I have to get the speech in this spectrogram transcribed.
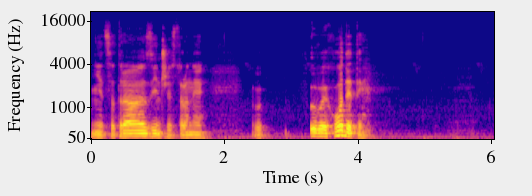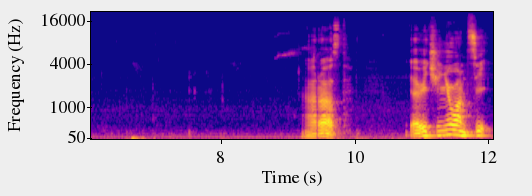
Ні, це треба з іншої сторони виходити. Гаразд. Я відчиню вам ці.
